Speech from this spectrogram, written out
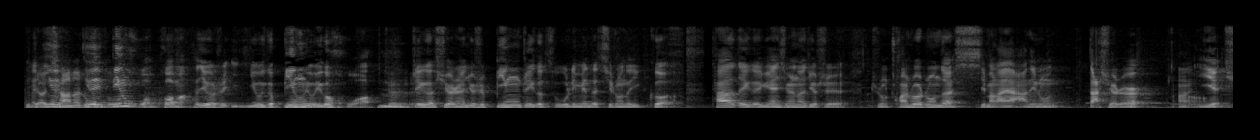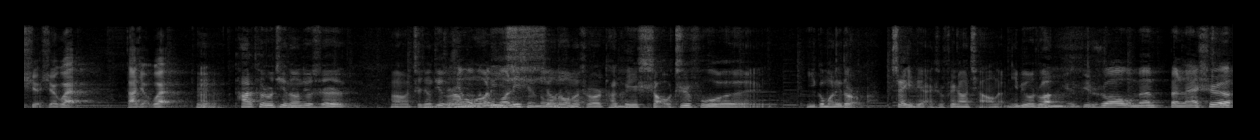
比较强的种族。因为冰火扩嘛，它就是有一个冰，有一个火。这个雪人就是冰这个族里面的其中的一个。它这个原型呢，就是这种传说中的喜马拉雅那种大雪人儿啊，野雪雪怪、大脚怪。对，它的特殊技能就是啊，执行地图上魔力行动的时候，它可以少支付一个魔力豆儿，这一点是非常强的。你比如说，嗯，比如说我们本来是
